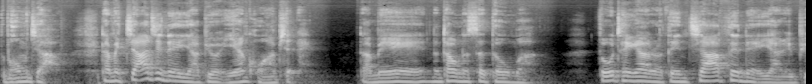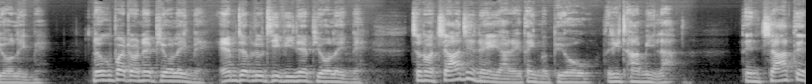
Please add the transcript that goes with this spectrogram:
သဘောမကျဘူးဒါပေမဲ့ကြားခြင်းတဲ့အရာပြောရင်အရန်ခွန်အားဖြစ်တယ်ဒါပေမဲ့2023မှာသိုးထိန်ကတော့သင်ကြားတဲ့အရာတွေပြောလိမ့်မယ်နှုတ်ကပတ်တော်နဲ့ပြောလိမ့်မယ် MWTV နဲ့ပြောလိမ့်မယ်ကျွန်တော်ကြားခြင်းတဲ့အရာတွေတိတ်မပြောဘူးသတိထားမိလားသင်ကြားတဲ့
